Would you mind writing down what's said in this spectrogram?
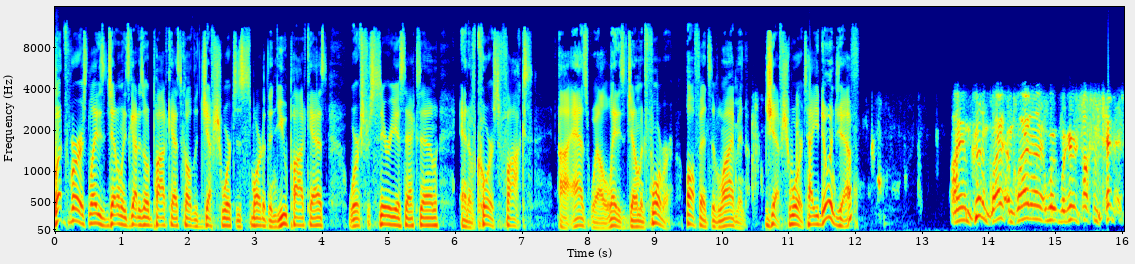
But first, ladies and gentlemen, he's got his own podcast called the Jeff Schwartz is Smarter Than You podcast. Works for Sirius XM and of course Fox uh, as well. Ladies and gentlemen, former offensive lineman Jeff Schwartz. How you doing, Jeff? I am good. I'm glad. I'm glad uh, we're, we're here to talk some tennis.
